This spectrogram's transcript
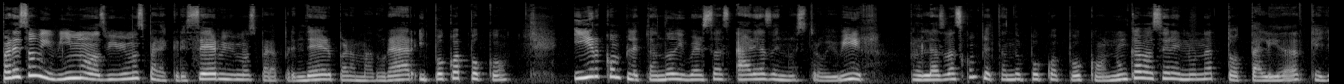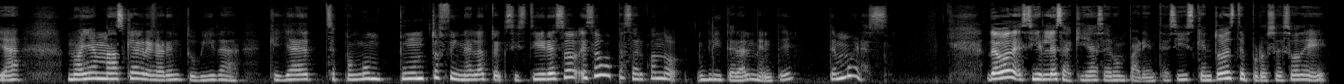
Para eso vivimos, vivimos para crecer, vivimos para aprender, para madurar y poco a poco ir completando diversas áreas de nuestro vivir pero las vas completando poco a poco. Nunca va a ser en una totalidad que ya no haya más que agregar en tu vida, que ya se ponga un punto final a tu existir. Eso, eso va a pasar cuando literalmente te mueras. Debo decirles aquí, hacer un paréntesis, que en todo este proceso de,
